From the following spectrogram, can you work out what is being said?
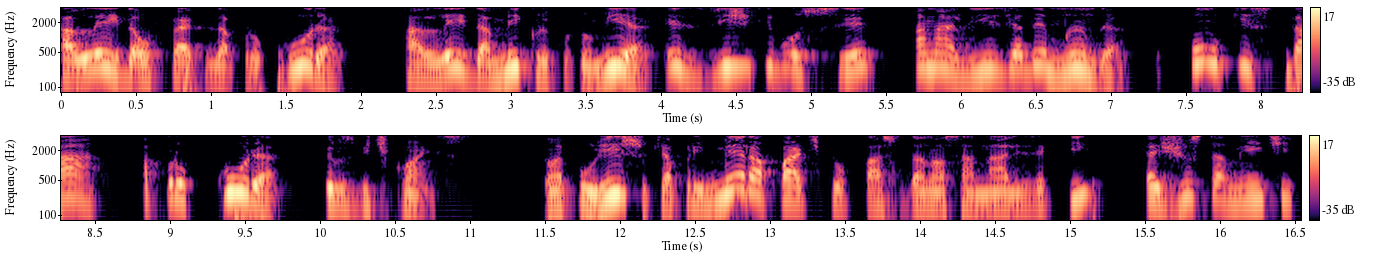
A lei da oferta e da procura, a lei da microeconomia, exige que você analise a demanda. Como que está a procura pelos bitcoins? Então é por isso que a primeira parte que eu faço da nossa análise aqui é justamente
